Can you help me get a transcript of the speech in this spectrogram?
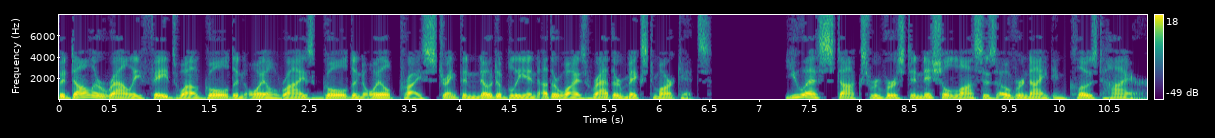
The dollar rally fades while gold and oil rise gold and oil price strengthen notably in otherwise rather mixed markets. U.S. stocks reversed initial losses overnight and closed higher.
